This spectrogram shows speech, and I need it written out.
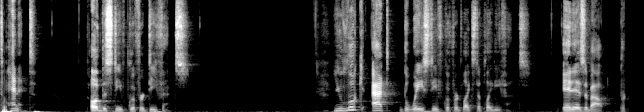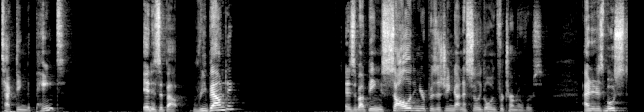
tenet of the Steve Clifford defense. You look at the way Steve Clifford likes to play defense. It is about protecting the paint. It is about rebounding. It is about being solid in your positioning, not necessarily going for turnovers. And it is most,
